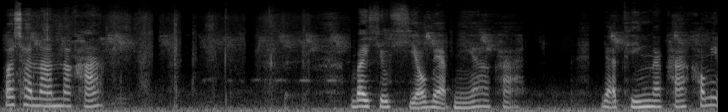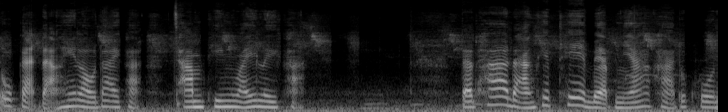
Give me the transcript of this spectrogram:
เพราะฉะนั้นนะคะ ใบเขียวๆแบบนี้ค่ะ อย่าทิ้งนะคะ เขามีโอกาสด่างให้เราได้ค่ะชำทิ้งไว้เลยค่ะ แต่ถ้าด่างเทพๆแบบนี้ค่ะทุกคน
